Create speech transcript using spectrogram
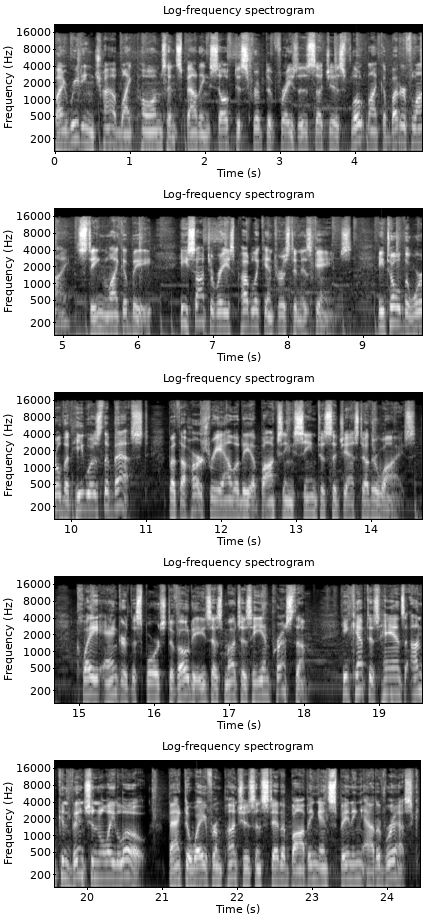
By reading childlike poems and spouting self descriptive phrases such as float like a butterfly, sting like a bee, he sought to raise public interest in his games. He told the world that he was the best, but the harsh reality of boxing seemed to suggest otherwise. Clay angered the sport's devotees as much as he impressed them. He kept his hands unconventionally low, backed away from punches instead of bobbing and spinning out of risk,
